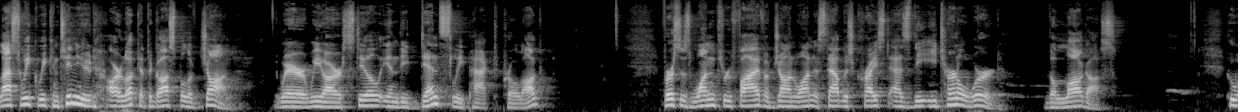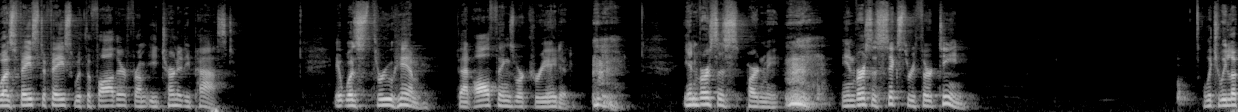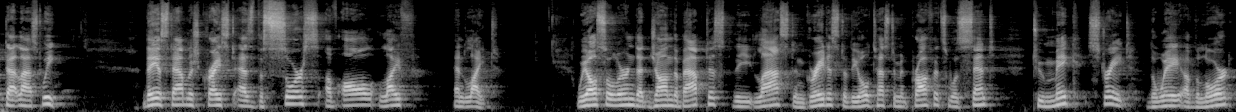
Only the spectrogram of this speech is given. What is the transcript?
Last week we continued our look at the Gospel of John, where we are still in the densely packed prologue. Verses 1 through 5 of John 1 establish Christ as the eternal Word, the Logos, who was face to face with the Father from eternity past. It was through him that all things were created. in verses, pardon me, in verses 6 through 13, which we looked at last week, they establish Christ as the source of all life and light. We also learned that John the Baptist, the last and greatest of the Old Testament prophets, was sent to make straight the way of the Lord,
